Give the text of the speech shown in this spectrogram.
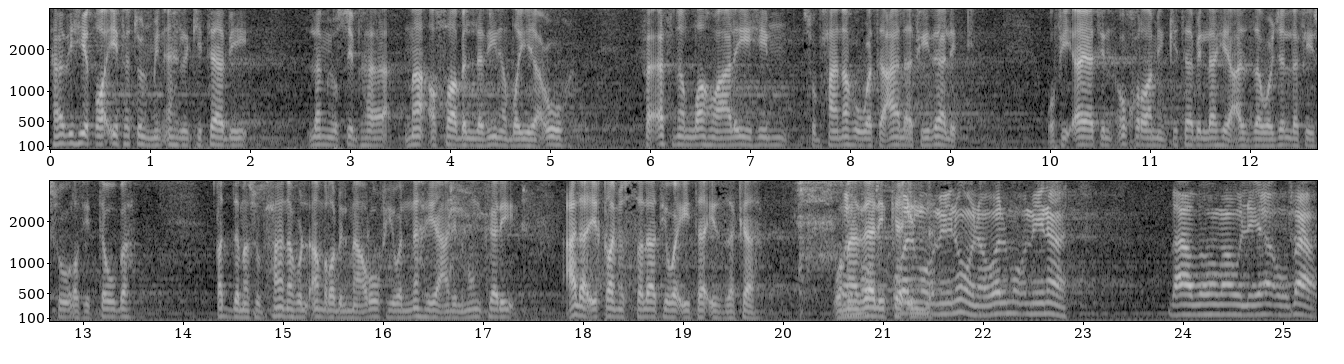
هذه طائفة من أهل الكتاب لم يصبها ما أصاب الذين ضيعوه فأثنى الله عليهم سبحانه وتعالى في ذلك. وفي آية أخرى من كتاب الله عز وجل في سورة التوبة قدم سبحانه الأمر بالمعروف والنهي عن المنكر على إقام الصلاة وإيتاء الزكاة. وما ذلك والمؤمنون والمؤمنات بعضهم أولياء بعض.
